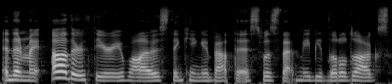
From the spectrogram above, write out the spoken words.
And then my other theory while I was thinking about this was that maybe little dogs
